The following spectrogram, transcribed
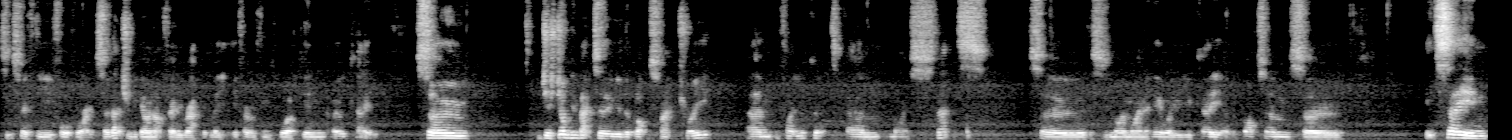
650, 448. So that should be going up fairly rapidly if everything's working okay. So just jumping back to the blocks factory, um, if I look at um, my stats, so this is my miner here, Wavy UK at the bottom. So it's saying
